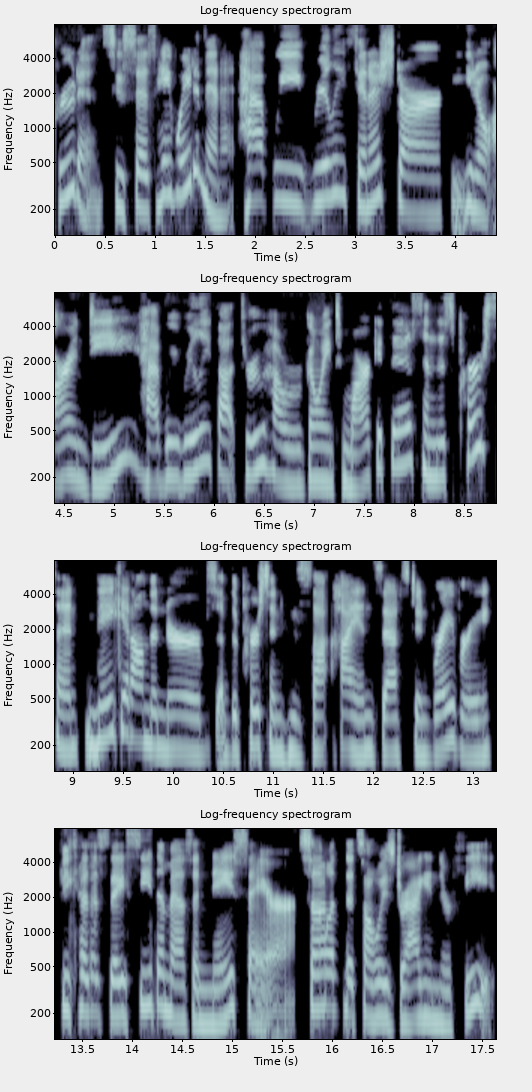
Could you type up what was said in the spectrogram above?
prudence who says, hey, wait a minute, have we really finished our, you know, R&D? Have we really thought through how we're going to market this? And this person may get on the nerves of the person who's high in zest and bravery because they see them as a naysayer, someone that's always dragging their feet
